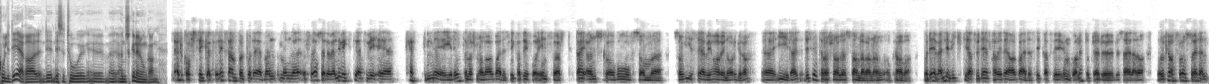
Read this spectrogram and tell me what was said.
kolliderer disse to eh, ønskene noen gang? Ja, Du kan sikkert finne eksempel på det, men, men, eh, for oss er det veldig viktig at vi er tett med i det internasjonale arbeidet, slik at vi får innført de ønsker og behov som, som vi ser vi har i Norge, da, i de, disse internasjonale standardene og kravene. Og Det er veldig viktig at vi deltar i det arbeidet, slik at vi unngår nettopp det du, du sier der. Og det er klart For oss så er det en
